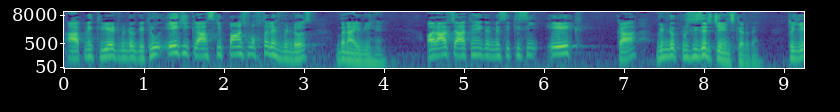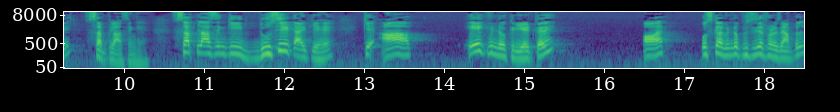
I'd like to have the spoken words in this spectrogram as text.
آپ نے کریٹ ونڈو کے تھرو ایک ہی کلاس کی پانچ مختلف ونڈوز بنائی ہوئی ہیں۔ اور آپ چاہتے ہیں کہ ان میں سے کسی ایک کا ونڈو پروسیجر چینج کر دیں۔ تو یہ سب کلاسنگ ہے۔ سب کلاسنگ کی دوسری ٹائپ یہ ہے کہ آپ ایک ونڈو کریٹ کریں اور اس کا window procedure for example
